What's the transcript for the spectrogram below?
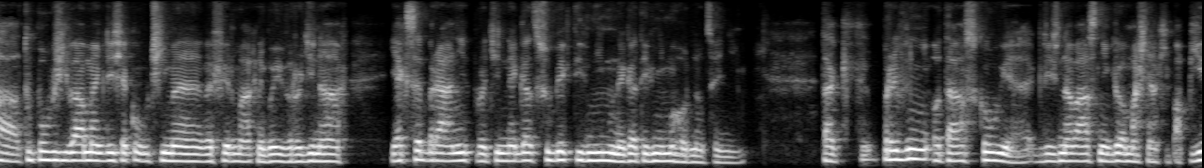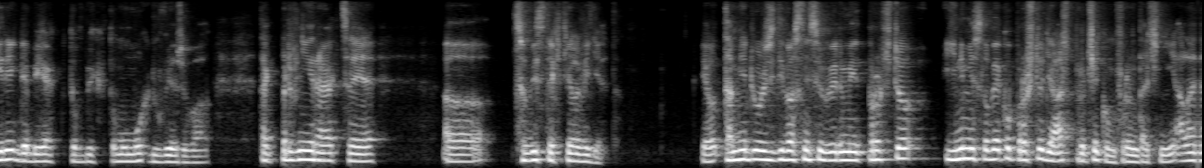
a tu používáme, když jako učíme ve firmách nebo i v rodinách, jak se bránit proti negat, subjektivnímu negativnímu hodnocení. Tak první otázkou je, když na vás někdo máš nějaký papíry, kde bych, to bych tomu mohl důvěřovat, tak první reakce je, uh, co byste chtěl vidět. Jo, tam je důležité vlastně si uvědomit, proč to, jinými slovy, jako proč to děláš, proč je konfrontační, ale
